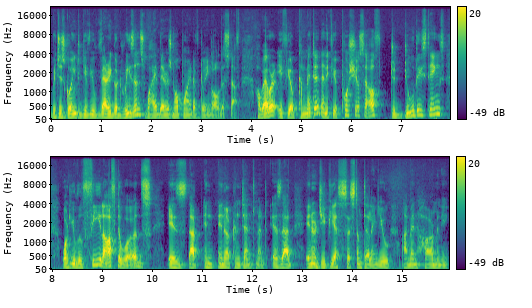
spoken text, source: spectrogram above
which is going to give you very good reasons why there is no point of doing all this stuff. However, if you're committed and if you push yourself to do these things, what you will feel afterwards is that in, inner contentment is that inner gps system telling you i'm in harmony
